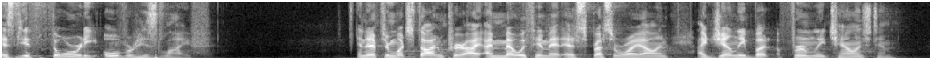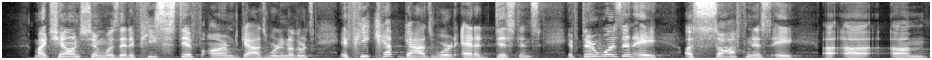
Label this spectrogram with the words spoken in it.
as the authority over his life. And after much thought and prayer, I, I met with him at Espresso Royale, and I gently but firmly challenged him. My challenge to him was that if he stiff armed God's word, in other words, if he kept God's word at a distance, if there wasn't a, a softness, a, a, a, um,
